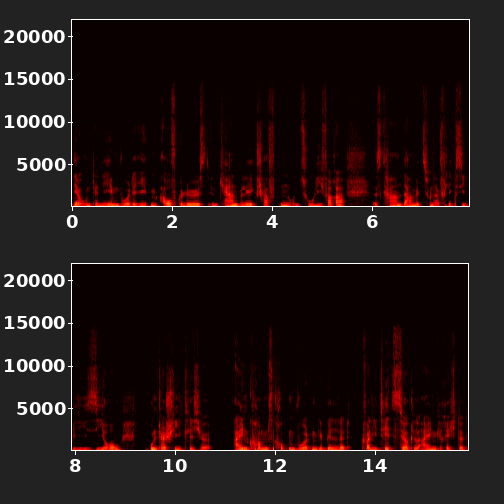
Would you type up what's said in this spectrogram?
der Unternehmen wurde eben aufgelöst in Kernbelegschaften und Zulieferer. Es kam damit zu einer Flexibilisierung. Unterschiedliche Einkommensgruppen wurden gebildet, Qualitätszirkel eingerichtet.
